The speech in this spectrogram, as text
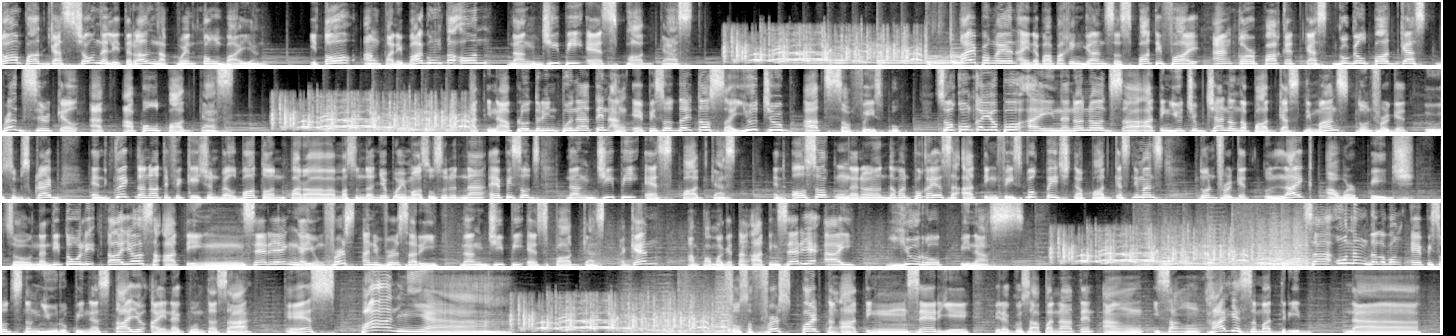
Ito ang podcast show na literal na kwentong bayan. Ito ang panibagong taon ng GPS Podcast. Tayo po ngayon ay napapakinggan sa Spotify, Anchor, Pocket Cast, Google Podcast, Red Circle at Apple Podcast. At ina-upload rin po natin ang episode na ito sa YouTube at sa Facebook. So kung kayo po ay nanonood sa ating YouTube channel na Podcast Demands, don't forget to subscribe and click the notification bell button para masundan nyo po yung mga susunod na episodes ng GPS Podcast. And also, kung nanonood naman po kayo sa ating Facebook page na Podcast Demands, don't forget to like our page. So, nandito ulit tayo sa ating serye ngayong first anniversary ng GPS Podcast. Again, ang pamagat ng ating serye ay Euro Pinas. Sa unang dalawang episodes ng Europinas, tayo ay nagpunta sa Espanya. So sa first part ng ating serye, pinag-usapan natin ang isang kalye sa Madrid na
